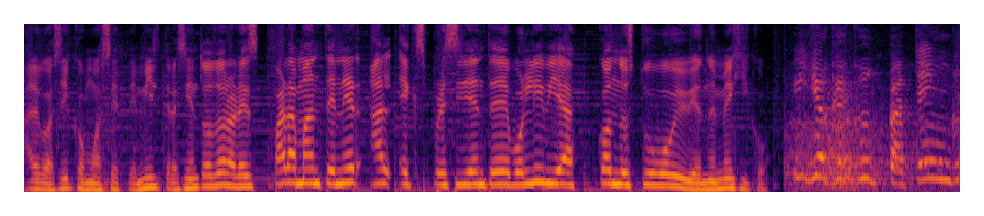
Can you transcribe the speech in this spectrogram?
algo así como 7.300 dólares, para mantener al expresidente de Bolivia cuando estuvo viviendo en México. ¿Y yo qué culpa tengo?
